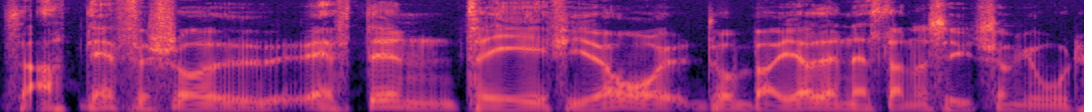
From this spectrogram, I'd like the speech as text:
Så att därför så eh, efter en tre, fyra år, då börjar den nästan att se ut som jord.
